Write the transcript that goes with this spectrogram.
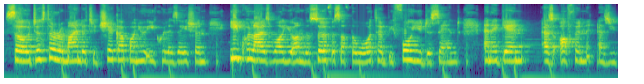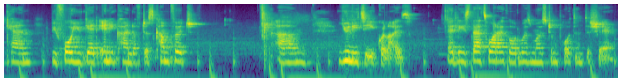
So just a reminder to check up on your equalization, equalize while you're on the surface of the water before you descend, and again, as often as you can before you get any kind of discomfort, um, you need to equalize. At least that's what I thought was most important to share.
